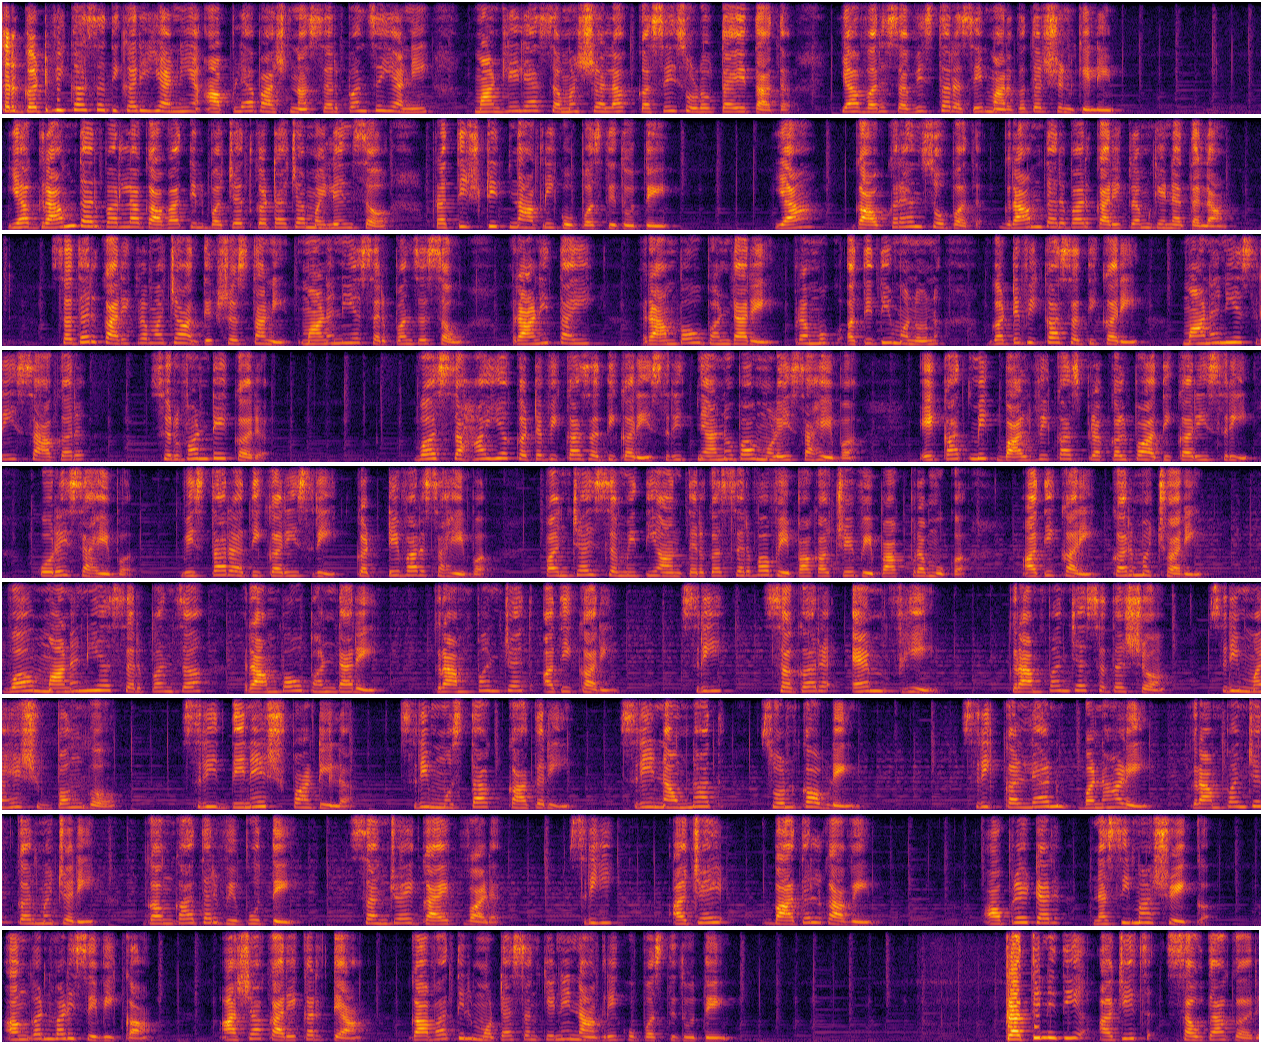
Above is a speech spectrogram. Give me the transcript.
तर गटविकास अधिकारी यांनी आपल्या भाषणात सरपंच यांनी मांडलेल्या समस्याला कसे सोडवता येतात यावर सविस्तर असे मार्गदर्शन केले. या ग्राम दरबारला गावातील बचत गटाच्या महिलांसह प्रतिष्ठित नागरिक उपस्थित होते. या गावकऱ्यांसोबत ग्राम दरबार कार्यक्रम घेण्यात आला. सदर कार्यक्रमाच्या अध्यक्षस्थानी माननीय सरपंच सौ राणीताई रामभाऊ भंडारे प्रमुख अतिथी म्हणून गटविकास अधिकारी माननीय श्री सागर सुरवंडेकर व सहाय्य गटविकास अधिकारी श्री ज्ञानोबा मुळे साहेब एकात्मिक बालविकास प्रकल्प अधिकारी श्री कोरे साहेब विस्तार अधिकारी श्री कट्टेवार साहेब पंचायत समिती अंतर्गत सर्व विभागाचे विभाग प्रमुख अधिकारी कर्मचारी व माननीय सरपंच रामभाऊ भंडारे ग्रामपंचायत अधिकारी श्री सगर एम व्ही ग्रामपंचायत सदस्य श्री महेश बंग श्री दिनेश पाटील श्री मुस्ताक कादरी श्री नवनाथ सोनकावडे श्री कल्याण बनाळे ग्रामपंचायत कर्मचारी गंगाधर विभूते संजय गायकवाड श्री अजय बादलगावे ऑपरेटर नसीमा शेख अंगणवाडी सेविका आशा कार्यकर्त्या गावातील मोठ्या संख्येने नागरिक उपस्थित होते. प्रतिनिधी अजित सौदागर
